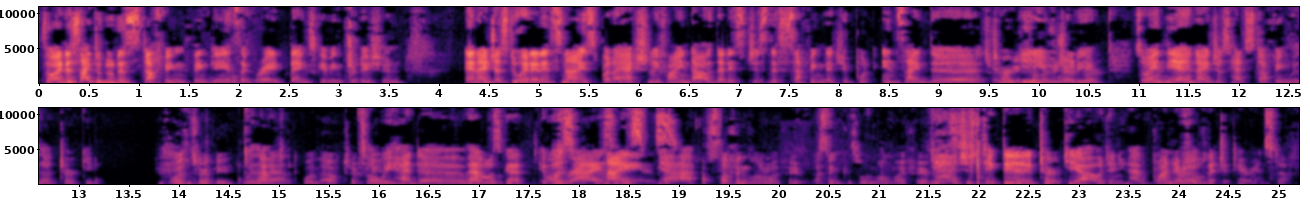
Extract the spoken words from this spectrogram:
So I decide to do this stuffing, thinking it's a great Thanksgiving tradition. And I just do it, and it's nice. But I actually find out that it's just the stuffing that you put inside the Turkey turkey, for the usually. flavor. So in the end, I just had stuffing without turkey, With turkey? without. Without. Without turkey. So we had uh, That was good. it was, was rice, nice. beans. Yeah, Stuffing's one of my favorite. I think it's one among my favorites. yeah. Just take the turkey out, and you have Put wonderful bread. vegetarian stuff.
